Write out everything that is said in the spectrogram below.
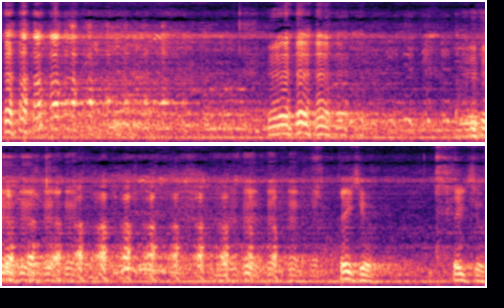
Thank you. Thank you.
